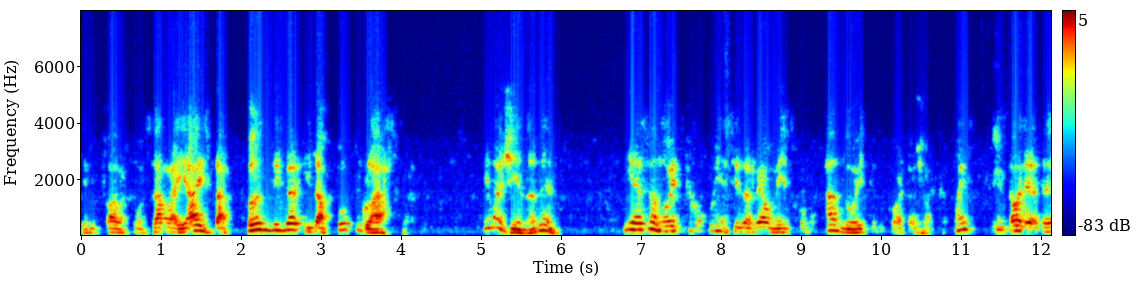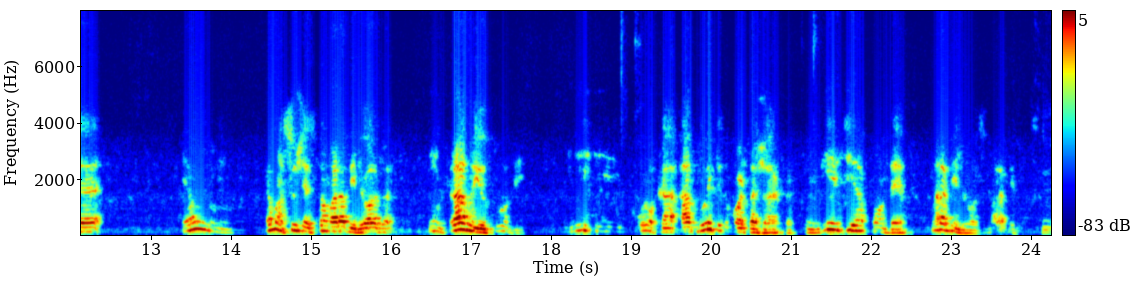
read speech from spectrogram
ele fala com os arraiais da pândega e da populaça. Imagina, né? E essa noite ficou conhecida realmente como a Noite do Corta-Jaca. Mas, Sim. olha, é, é, um, é uma sugestão maravilhosa entrar no YouTube e, e colocar A Noite do Corta-Jaca, com Lídia Pondé. Maravilhoso, maravilhoso. Sim.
